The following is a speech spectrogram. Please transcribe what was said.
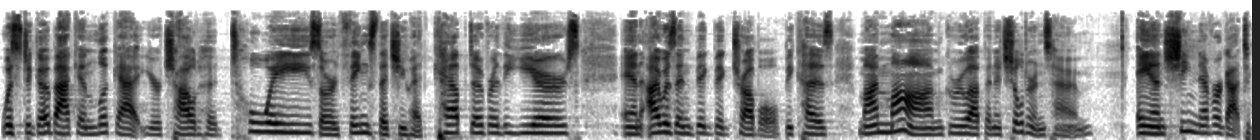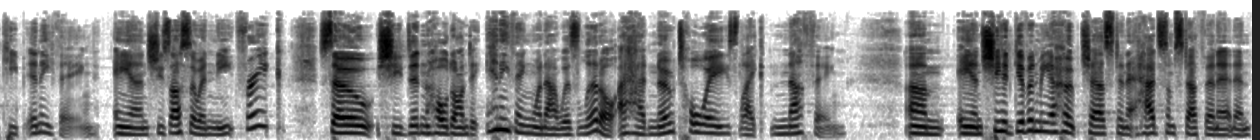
was to go back and look at your childhood toys or things that you had kept over the years. And I was in big, big trouble because my mom grew up in a children's home and she never got to keep anything. And she's also a neat freak, so she didn't hold on to anything when I was little. I had no toys, like nothing. Um, and she had given me a hope chest and it had some stuff in it. And,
